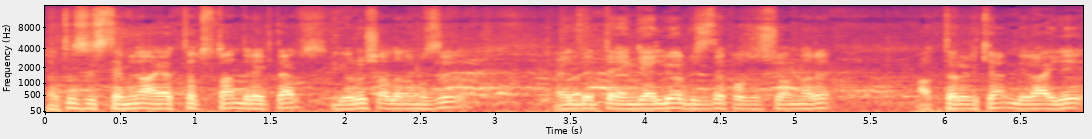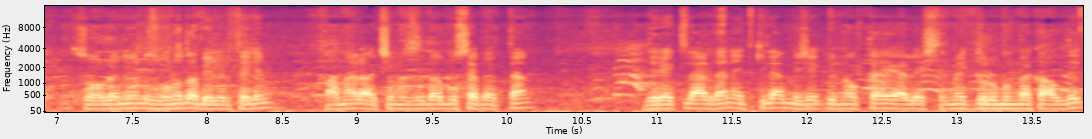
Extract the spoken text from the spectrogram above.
Çatı sistemini ayakta tutan direkler görüş alanımızı elbette engelliyor. Biz de pozisyonları aktarırken bir hayli zorlanıyoruz. Bunu da belirtelim. Kamera açımızı da bu sebepten direklerden etkilenmeyecek bir noktaya yerleştirmek durumunda kaldık.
